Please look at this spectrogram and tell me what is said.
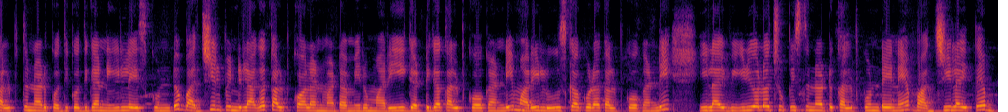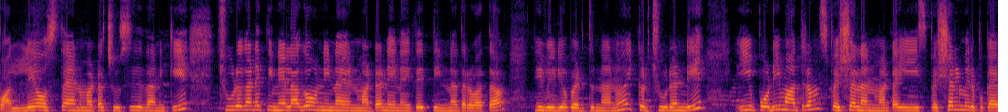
కలుపుతున్నాడు. కొద్ది కొద్దిగా నీళ్ళు వేసుకుంటూ బజ్జీల పిండిలాగా కలుపుకోవాలన్నమాట మీరు మరీ గట్టిగా కలుపుకోకండి మరీ లూజ్గా కూడా కలుపుకోకండి. ఇలా ఈ వీడియోలో చూపిస్తున్నట్టు కలుపుకుంటేనే బజ్జీలు అయితే భలే వస్తాయన్నమాట చూసేదానికి. చూడగానే తినేలాగా ఉండినాయన్నమాట నేనైతే తిన్న తర్వాత ఈ వీడియో పెడుతున్నాను. ఇక్కడ చూడండి ఈ పొడి మాత్రం స్పెషల్ అనమాట ఈ స్పెషల్ మిరపకాయ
